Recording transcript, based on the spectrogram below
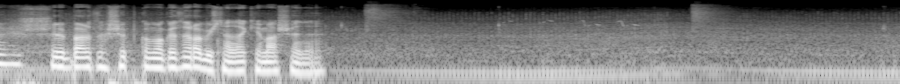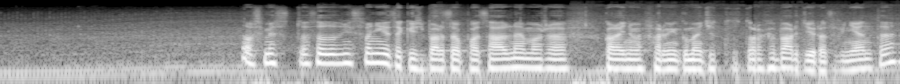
już bardzo szybko mogę zarobić na takie maszyny. No w sumie to sadownictwo nie jest jakieś bardzo opłacalne, może w kolejnym farmingu będzie to trochę bardziej rozwinięte.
